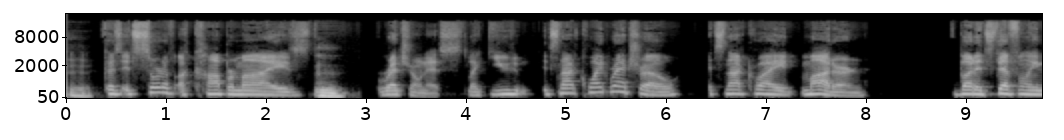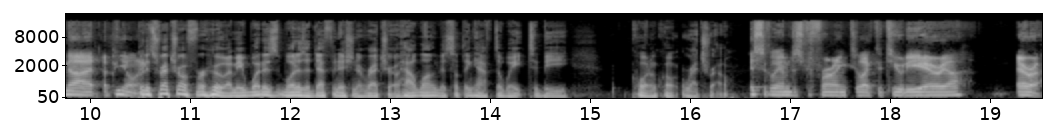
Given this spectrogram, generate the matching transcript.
Because it's sort of a compromised Mm. retroness. Like you, it's not quite retro, it's not quite modern, but it's definitely not appealing. But it's retro for who? I mean, what is what is a definition of retro? How long does something have to wait to be quote unquote retro? basically I'm just referring to like the 2D area era.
